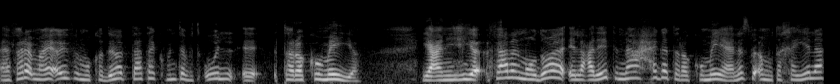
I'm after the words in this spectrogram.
أنا فرق معايا قوي في المقدمة بتاعتك وانت بتقول آه، تراكمية. يعني هي فعلا موضوع العادات انها حاجة تراكمية. يعني الناس بقى متخيلة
